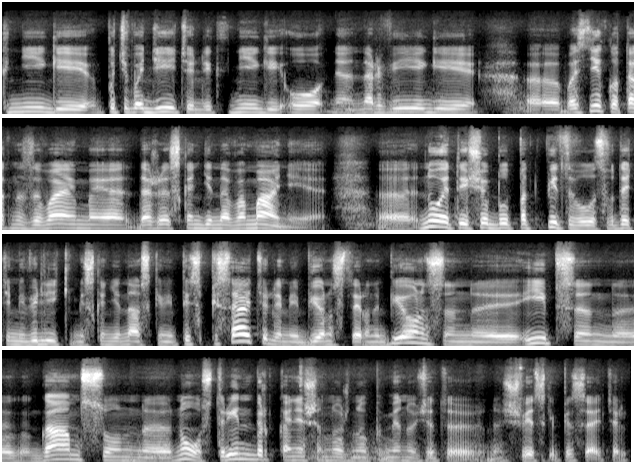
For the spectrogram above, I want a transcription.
книги, путеводители, книги о э, Норвегии. Э, Возникла так называемая даже скандинавомания. Э, Ну, это еще был, подпитывалось вот этими великими скандинавскими пис- писателями. Бьернстерн э, Ипсен, э, Гамсун. э, Ну, Стринберг, конечно, нужно упомянуть, это шведский писатель.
